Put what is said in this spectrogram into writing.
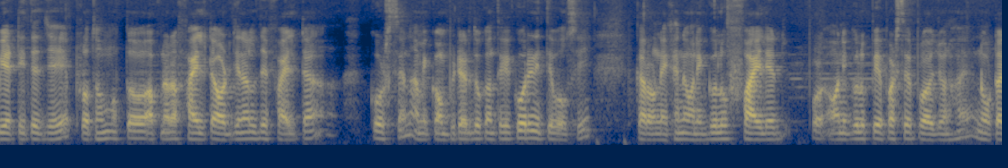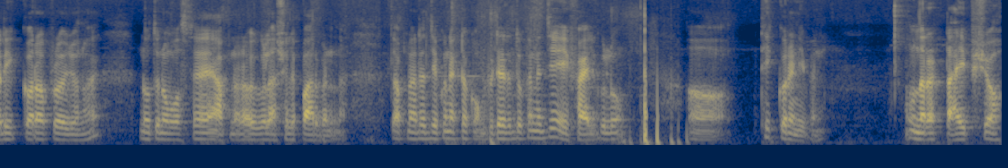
বিএটিতে যেয়ে প্রথমত আপনারা ফাইলটা অরিজিনাল যে ফাইলটা করছেন, আমি কম্পিউটার দোকান থেকে করে নিতে বলছি। কারণ এখানে অনেকগুলো ফাইলের অনেকগুলো পেপার্সের প্রয়োজন হয় নোটারি করা প্রয়োজন হয়। নতুন অবস্থায় আপনারা ওইগুলো আসলে পারবেন না। তো আপনারা যে কোনো একটা কম্পিউটারের দোকানে যেয়ে এই ফাইলগুলো ঠিক করে নেবেন। ওনারা টাইপ সহ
